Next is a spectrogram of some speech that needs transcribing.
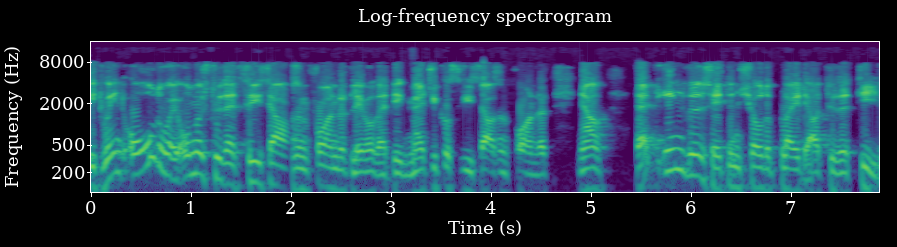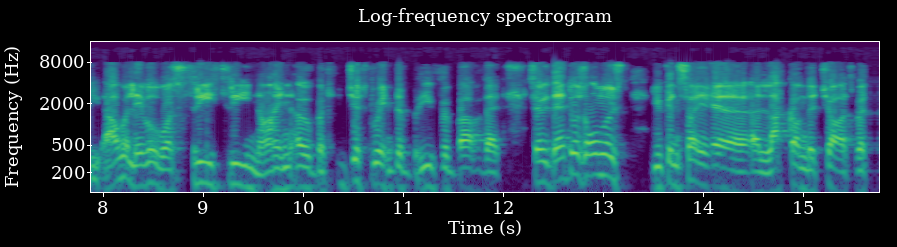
it went all the way almost to that 3,400 level, that the magical 3,400. Now, that inverse head and shoulder played out to the T. Our level was 3390, but it just went a brief above that. So that was almost, you can say, a, a luck on the charts. But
